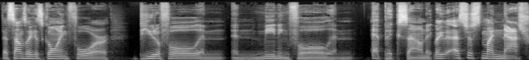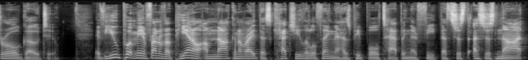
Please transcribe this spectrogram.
that sounds like it's going for beautiful and and meaningful and epic sounding. Like that's just my natural go to. If you put me in front of a piano, I'm not going to write this catchy little thing that has people tapping their feet. That's just that's just not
